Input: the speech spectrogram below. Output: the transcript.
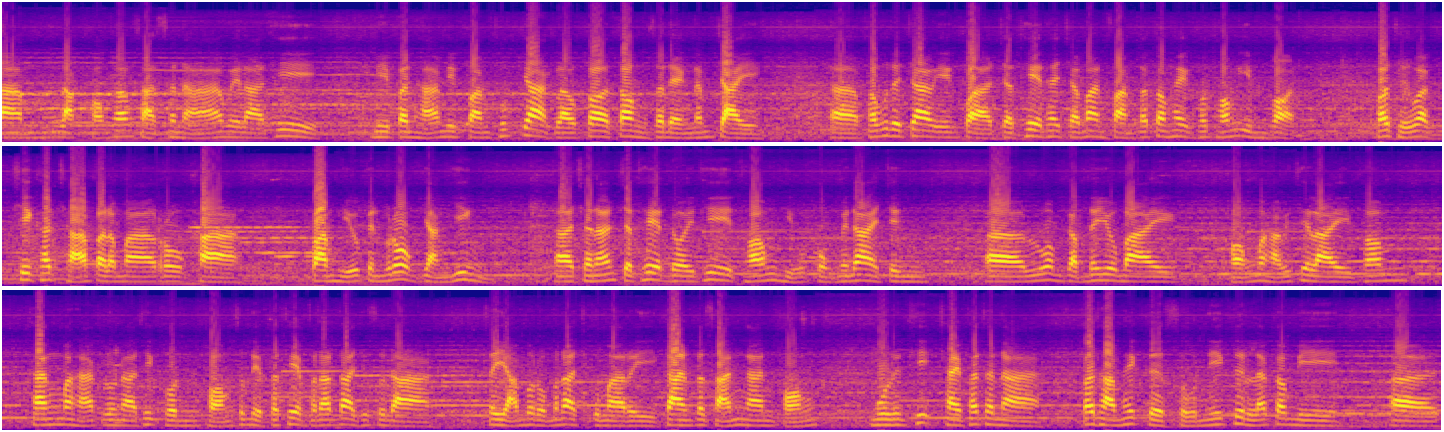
ตามหลักของพระศาสนาเวลาที่มีปัญหามีความทุกข์ยากเราก็ต้องแสดงน้ำใจพระพุทธเจ้าเองกว่าจะเทศให้ชาวบ้านฟังก็ต้องให้เขาท้องอิ่มก่อน เพราะถือว่าที่คัดฉาปรมาโรคา ความหิวเป็นโรคอย่างยิ่ง ฉะนั้นจะเทศโดยที่ท้องหิวคงไม่ได้จึงร่วมกับนโยบายของมหาวิทยาลัย พร้อมทั้งมหากรุณาธิคุณของสมเด็จพระเทพรัตนราชสุดา สยามบรมราชกุมารี การประสานงานของ มูลนิธิชัยพัฒนา ก็ทำให้เกิดศูนย์นี้ขึ้น แล้วก็มี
